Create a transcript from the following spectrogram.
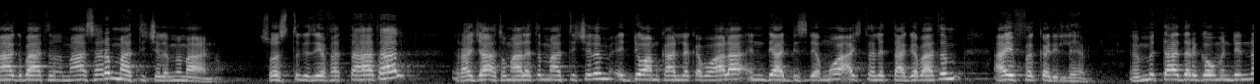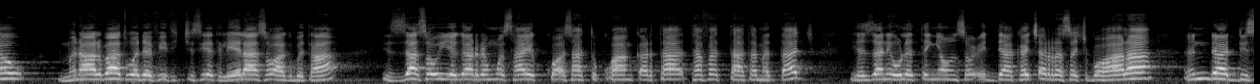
ማግባት ማሰርም አትችልም ማለት ነው። ሶስት ጊዜ ፈታሃታል ረጃቱ ማለትም አትችልም። እድዋም ካለቀ በኋላ እንደ አዲስ ደግሞ አጭተ ልታገባትም አይፈቀድልህም። የምታደርገው ምንድን ነው ምናልባት ወደፊት እቺ ሴት ሌላ ሰው አግብታ እዛ ሰውዬ ጋር ደግሞ ሳትኳን ቀርታ ተፈታ ተመጣች። የዛን የሁለተኛውን ሰው ዒዳ ከጨረሰች በኋላ እንደ አዲስ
